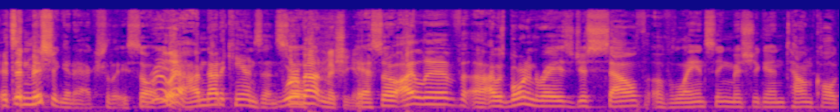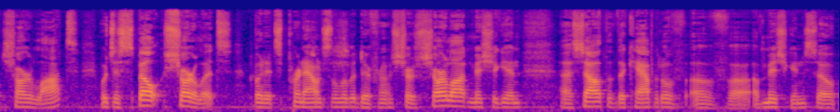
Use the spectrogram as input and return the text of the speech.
It's in Michigan, actually. So really? yeah, I'm not a Kansan. So, Where about in Michigan? Yeah, so I live. Uh, I was born and raised just south of Lansing, Michigan, town called Charlotte, which is spelt Charlotte, but it's pronounced a little bit different. Charlotte, Michigan, uh, south of the capital of of, uh, of Michigan. So.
